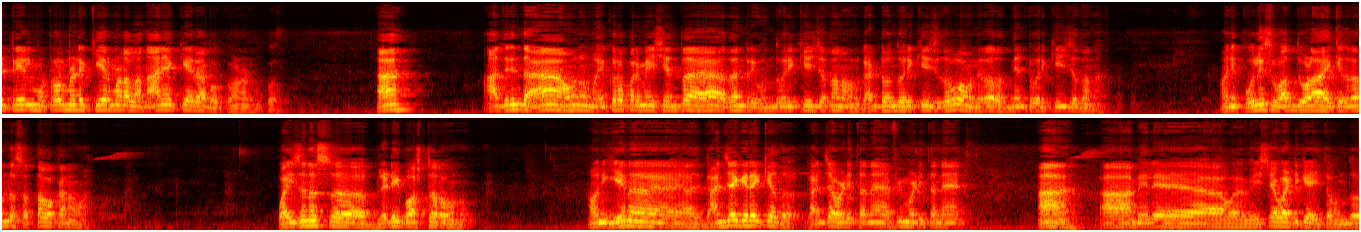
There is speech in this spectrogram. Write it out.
ಟ್ರೇಲ್ ಟ್ರೋಲ್ ಮಾಡಿ ಕೇರ್ ಮಾಡಲ್ಲ. ನಾನು ಯಾಕೆ ಕೇರ್ ಆಗ್ಬೇಕು ಮಾಡಬೇಕು ಹಾಂ? ಆದ್ದರಿಂದ ಅವನು ಮೈಕ್ರೋ ಪರಮೇಶ್ ಅಂತ ಅದನ್ರಿ. ಒಂದೂವರೆ ಕೆ ಜಿ ಅದಾನ ಅವ್ನು. ಗಡ್ಡ ಒಂದೂವರೆ ಕೆ ಜಿ ಇದಾವು ಅವನಿರೋದು ಹದಿನೆಂಟುವರೆ ಕೆ ಜಿ ಅದಾನ. ಅವನಿಗೆ ಪೊಲೀಸ್ ಒದ್ದು ಒಳ ಹಾಕಿದ್ರಂದ್ರೆ ಸತ್ತ ಹೋಗಾನವ ಪಾಯ್ಸನಸ್ ಬ್ಲಡಿ ಬಾಸ್ಟರ್ ಅವನು. ಅವನಿಗೇನು, ಗಾಂಜಾ ಗಿರಾಕಿ ಅದು. ಗಾಂಜಾ ಹೊಡಿತಾನೆ ಅಫೀಮ್ ಹೊಡಿತಾನೆ ಹಾಂ ಆಮೇಲೆ ವೇಶ್ಯಾವಾಟಿಕೆ ಐತೆ ಒಂದು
